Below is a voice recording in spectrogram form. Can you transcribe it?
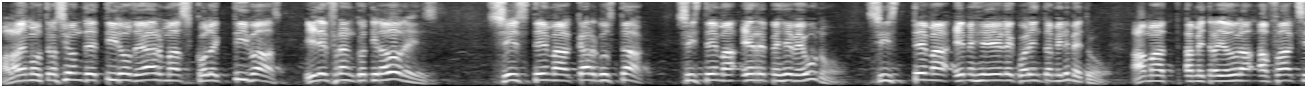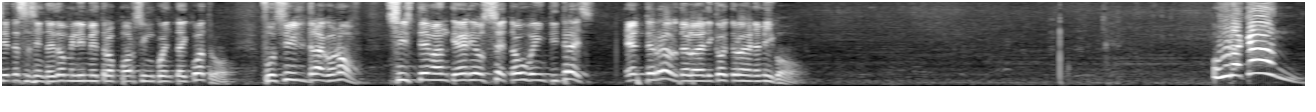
a la demostración de tiro de armas colectivas y de francotiradores. Sistema Cargustag, sistema RPG-B1, sistema MGL 40 milímetros, ama- ametralladora AFAC 762 milímetros por 54, fusil Dragonov, sistema antiaéreo ZU-23, el terror de los helicópteros enemigos. ¡Huracán!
